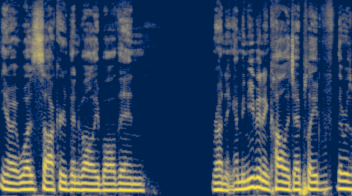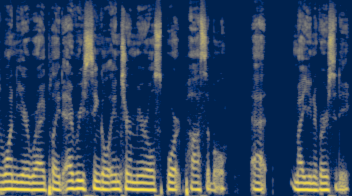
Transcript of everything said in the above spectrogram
you know, it was soccer, then volleyball, then running. I mean, even in college, I played, there was one year where I played every single intramural sport possible at my university.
